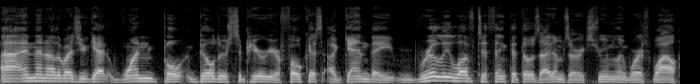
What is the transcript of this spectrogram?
Uh, and then otherwise you get one builder superior focus. Again, they really love to think that those items are extremely worthwhile.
